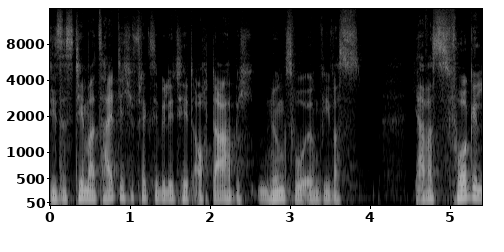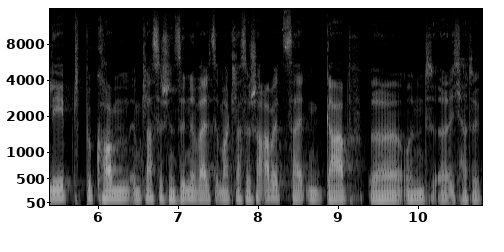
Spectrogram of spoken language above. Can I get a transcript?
dieses Thema zeitliche Flexibilität, auch da habe ich nirgendwo irgendwie was ja, was vorgelebt bekommen im klassischen Sinne, weil es immer klassische Arbeitszeiten gab. Äh, und äh, ich hatte,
